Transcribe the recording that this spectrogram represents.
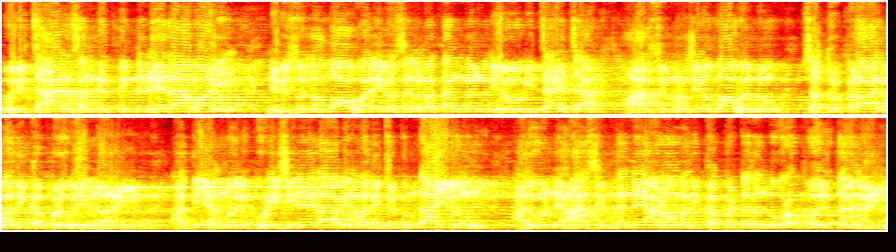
ഒരു ചാരസംഘത്തിന്റെ നേതാവായി നബി സല്ലല്ലാഹു അലൈഹി വസല്ലമ തങ്ങൾ നിയോഗിച്ചയച്ച ആസിം അൻഹു ശത്രുക്കളാൽ വധിക്കപ്പെടുകയുണ്ടായി. അദ്ദേഹം ഒരു കുറേശി നേതാവിനെ വധിച്ചിട്ടുണ്ടായിരുന്നു. അതുകൊണ്ട് ആസിം തന്നെയാണോ വധിക്കപ്പെട്ടതെന്ന് ഉറപ്പുവരുത്താനായി.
